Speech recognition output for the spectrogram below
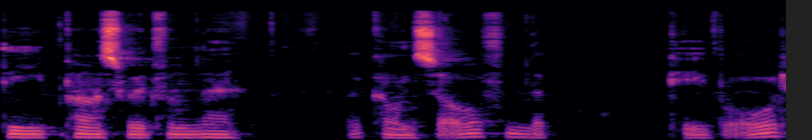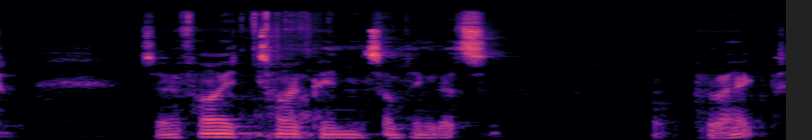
the password from the, the console, from the keyboard. So if I type in something that's correct,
